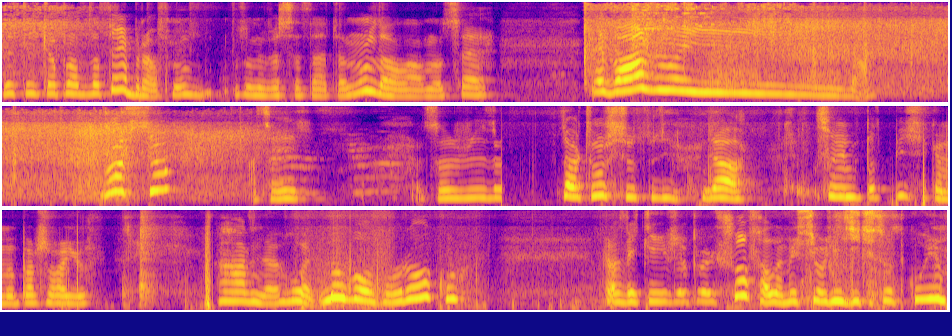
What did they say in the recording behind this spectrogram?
Декілька, правда, ти брав, ну, з університету. Ну да, ладно, це не важно і. Да. Ну, все. А це. А це вже. Так, ну все тоді. Я своїм підписчикам бажаю гарного нового року. Правда, який вже пройшов, але ми сьогодні тільки святкуємо.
